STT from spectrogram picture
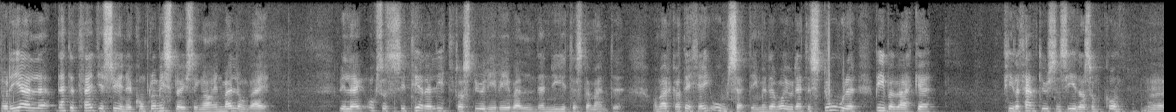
Når det gjelder dette tredje synet, kompromissløsninga, en mellomvei, vil jeg også sitere litt fra studiebibelen Det nye testamentet. Og merke at det ikke er en omsetning, men det var jo dette store bibelverket 4000-5000 sider som kom, uh,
